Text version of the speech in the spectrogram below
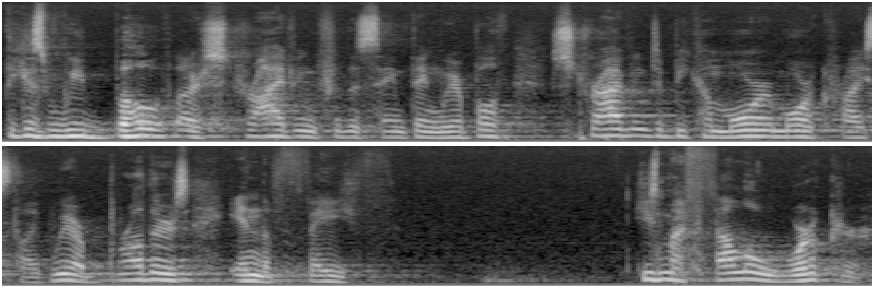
Because we both are striving for the same thing. We are both striving to become more and more Christ like. We are brothers in the faith. He's my fellow worker.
